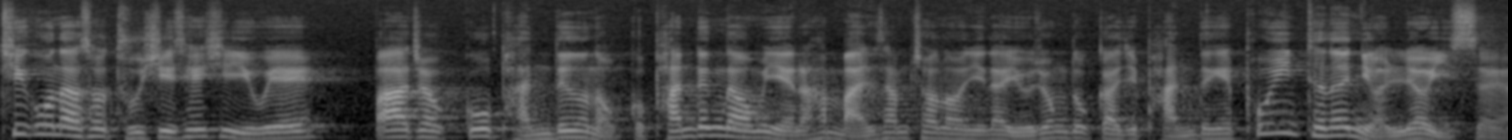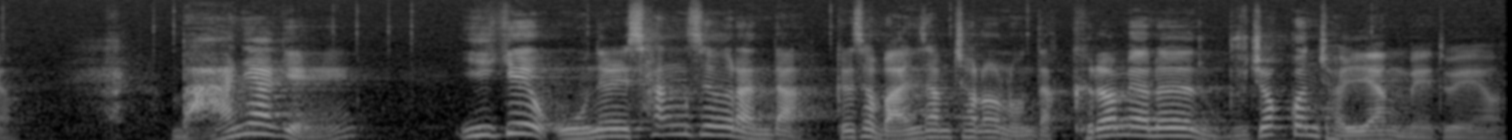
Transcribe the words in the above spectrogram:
튀고 나서 2시, 3시 이후에 빠졌고 반등은 없고 반등 나오면 얘는 한 13,000원이나 요 정도까지 반등의 포인트는 열려 있어요. 만약에 이게 오늘 상승을 한다. 그래서 13,000원 온다. 그러면은 무조건 전량 매도예요.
